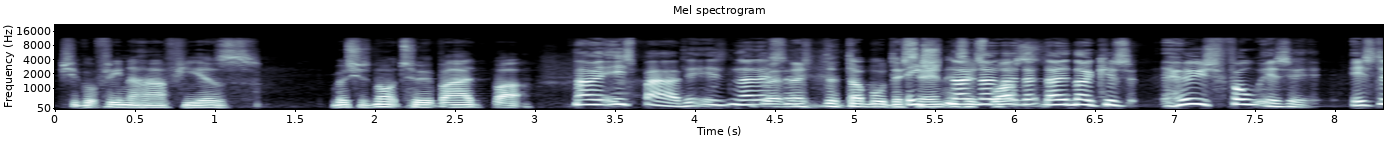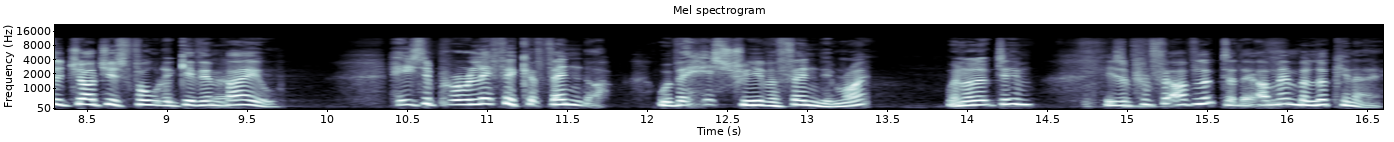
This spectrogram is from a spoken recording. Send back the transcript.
she got three and a half years, which is not too bad, but no, it is bad. It is no, that's the, the double the He sh- sentence no, is no, no, worse. no, no, because whose fault is it? It's the judge's fault to give him bail. He's a prolific offender with a history of offending, right? When I looked at him, he's a. I've looked at it. I remember looking at it.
